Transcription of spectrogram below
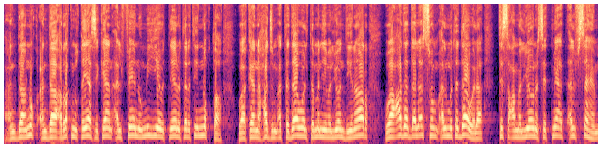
عند نق... عند الرقم القياسي كان 2132 نقطة. وكان حجم التداول 8 مليون دينار. وعدد الأسهم المتداولة 9 مليون و600 ألف سهم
